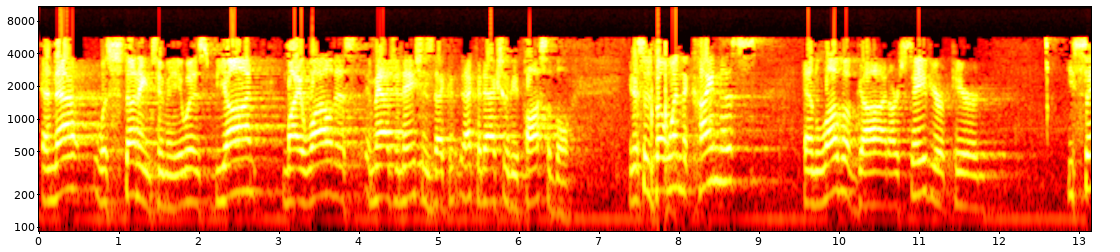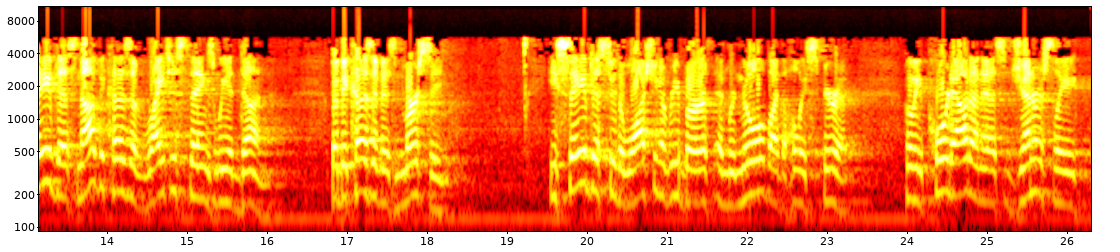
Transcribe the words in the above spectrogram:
And that was stunning to me. It was beyond my wildest imaginations that could, that could actually be possible. Know, it says, but when the kindness and love of God, our Savior, appeared, he saved us not because of righteous things we had done, but because of His mercy. He saved us through the washing of rebirth and renewal by the Holy Spirit, whom He poured out on us generously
